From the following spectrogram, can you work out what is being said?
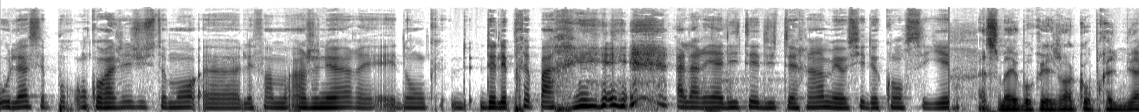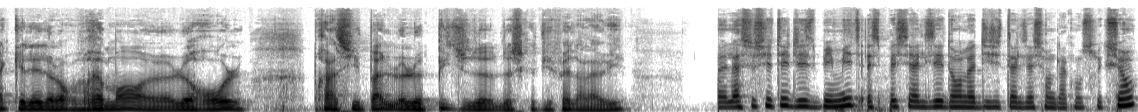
où là, c'est pour encourager justement les femmes ingénieures et, donc de les préparer à la réalité du terrain, mais aussi de conseiller. À ce moment, il faut que les gens comprennent bien quel est alors vraiment le rôle principal, le pitch de, ce que tu fais dans la vie la société JSBMIT est spécialisée dans la digitalisation de la construction,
